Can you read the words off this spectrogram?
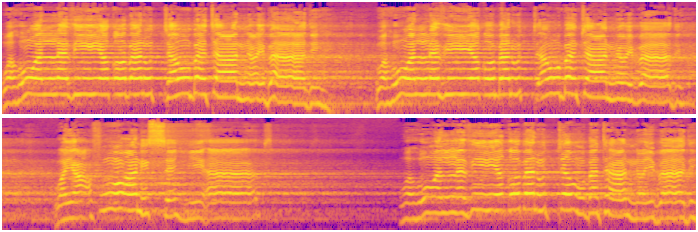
وهو الذي يقبل التوبة عن عباده. وهو الذي يقبل التوبة عن عباده. ويعفو عن السيئات. وهو الذي يقبل التوبة عن عباده.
